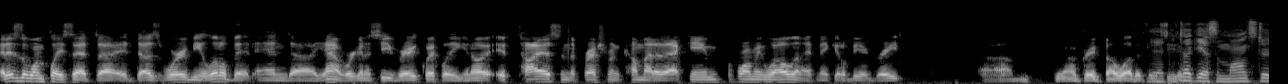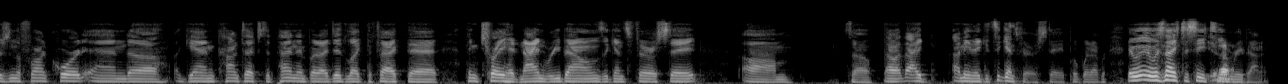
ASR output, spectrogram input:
that is the one place that uh, it does worry me a little bit. And uh, yeah, we're going to see very quickly. You know, if Tyus and the freshmen come out of that game performing well, then I think it'll be a great, um, you know, a great bellwether for yeah, the season. Kentucky has some monsters in the front court, and uh, again, context dependent. But I did like the fact that I think Tre had nine rebounds against Ferris State. Um, so uh, I, I mean, it's against Ferris State, but whatever. It, it was nice to see team yeah. rebounding.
